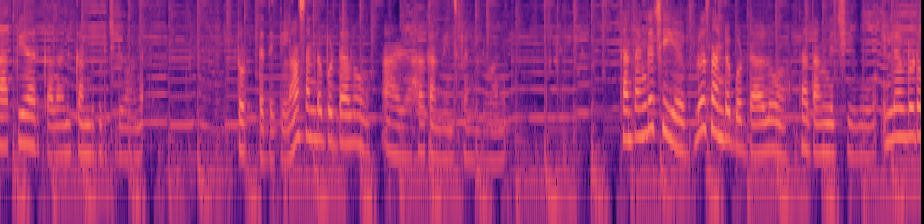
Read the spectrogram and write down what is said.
ஹாப்பியாக இருக்காளான்னு கண்டுபிடிச்சிடுவாங்க. தொட்டதுக்கெல்லாம் சண்டை போட்டாலும் அழகாக கன்வின்ஸ் பண்ணிடுவாங்க. தன் தங்கச்சி எவ்வளோ சண்டை போட்டாலும் தன் தங்கச்சியோ இல்லை அவளோட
